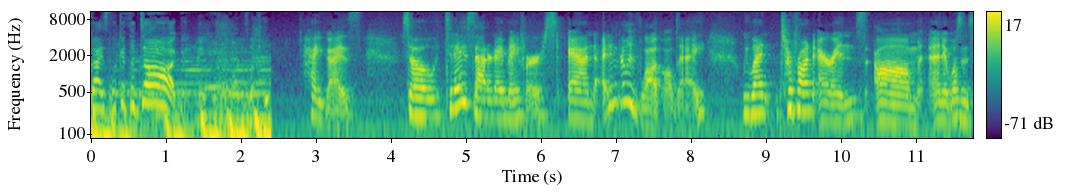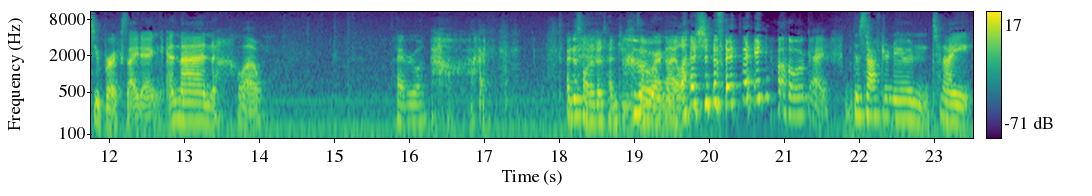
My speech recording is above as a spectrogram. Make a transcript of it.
Guys, look at the dog! Hi you guys. So today is Saturday, May 1st, and I didn't really vlog all day. We went to run errands, um, and it wasn't super exciting. And then, hello. Hi everyone. Hi. I just wanted attention because I'm wearing eyelashes, I think. Oh, okay. This afternoon, tonight,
